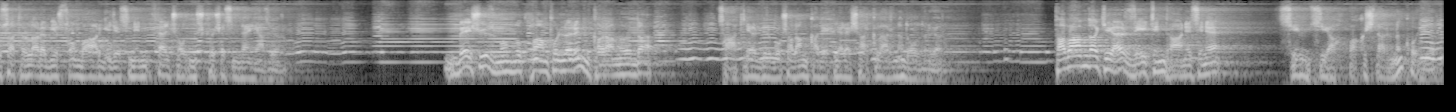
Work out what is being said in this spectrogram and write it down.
bu satırları bir sonbahar gecesinin felç olmuş köşesinden yazıyorum. 500 mumluk ampullerin karanlığında saatlerdir boşalan kadehlere şarkılarını dolduruyorum. Tabağımdaki her zeytin tanesine simsiyah bakışlarını koyuyorum.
